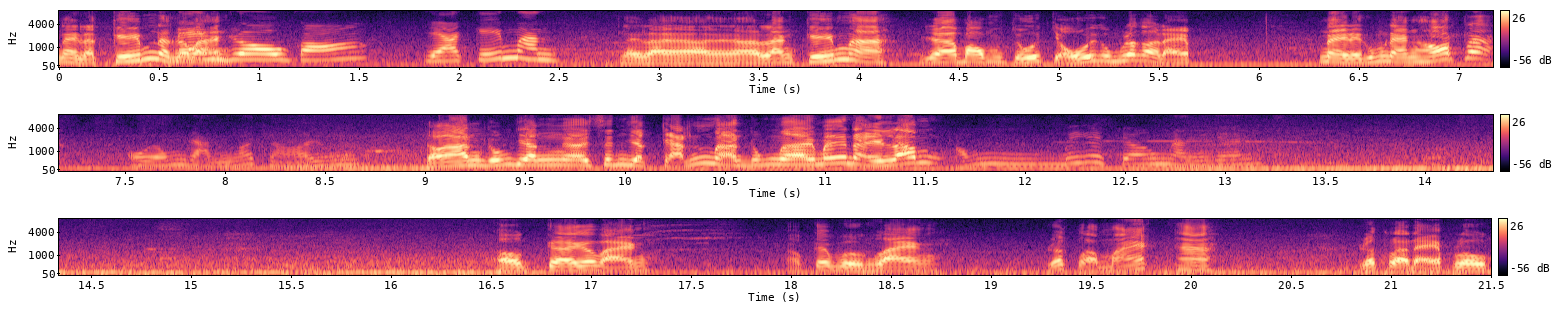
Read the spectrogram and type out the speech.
Này là kiếm nè các bạn. Dendro có. Và kiếm anh. Này là à, lan kiếm ha da bông chuỗi chuỗi cũng rất là đẹp. Cái này cũng đang hot á. Ôi ông rành quá trời luôn rồi anh cũng dân à, sinh vật cảnh mà anh cũng mê mấy cái này lắm. Ông biết hết trơn ông rành ghê Ok các bạn. Một cái vườn lan. Rất là mát ha. Rất là đẹp luôn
